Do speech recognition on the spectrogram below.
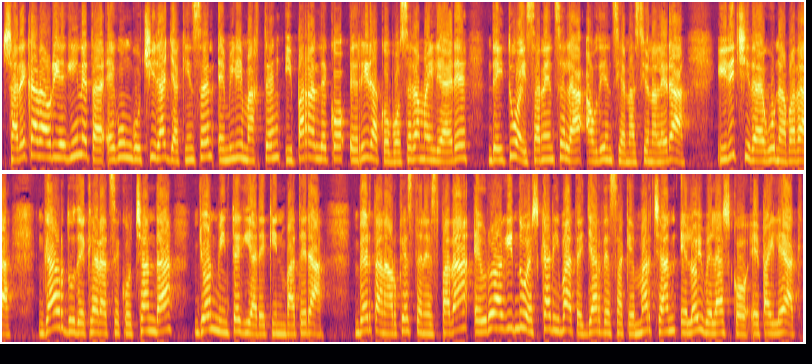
Sareka da hori egin eta egun gutxira jakin zen Emili Marten iparraldeko herrirako bozera mailea ere deitua izanentzela audientzia nazionalera. Iritsi da eguna bada, gaur du deklaratzeko txanda Jon Mintegiarekin batera. Bertan aurkezten ezpada, euroagindu eskari bat jardezake martxan Eloi Belasko epaileak.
